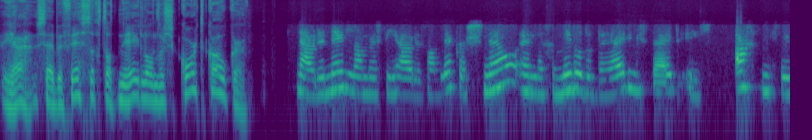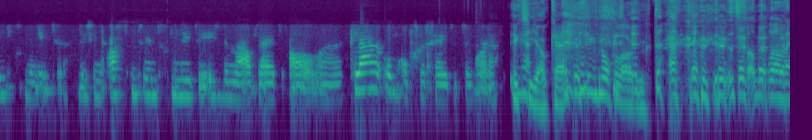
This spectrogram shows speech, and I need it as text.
Ja, zij bevestigt dat Nederlanders kort koken. Nou, de Nederlanders die houden van lekker snel en de gemiddelde bereidingstijd is 28 minuten. Dus in 28 minuten is de maaltijd al uh, klaar om opgegeten te worden. Ik ja. zie jou kijken, vind ik nog lang. dat valt wel mee.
